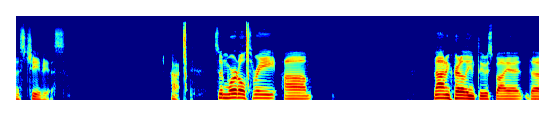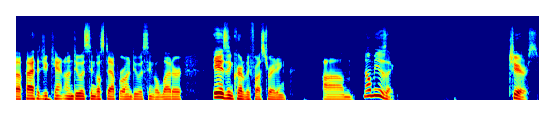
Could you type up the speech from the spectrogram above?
mischievous. All right. So in Wordle 3, um, not incredibly enthused by it. The fact that you can't undo a single step or undo a single letter is incredibly frustrating. Um, no music. Cheers.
